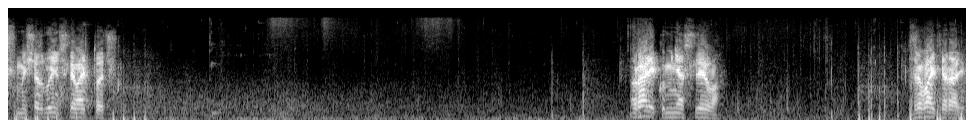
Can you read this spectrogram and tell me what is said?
Вниз, мы сейчас будем сливать точку. Ралик у меня слева. Взрывайте ралик.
